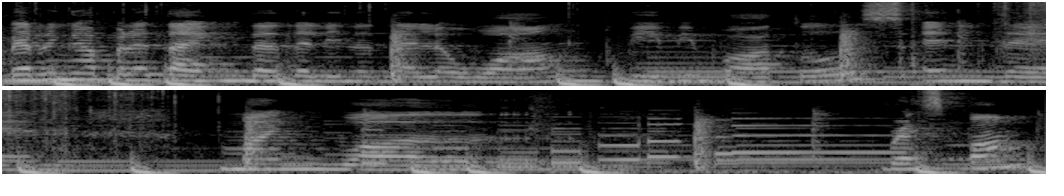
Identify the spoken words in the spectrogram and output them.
Meron nga pala tayong dadali na dalawang baby bottles and then manual breast pump.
